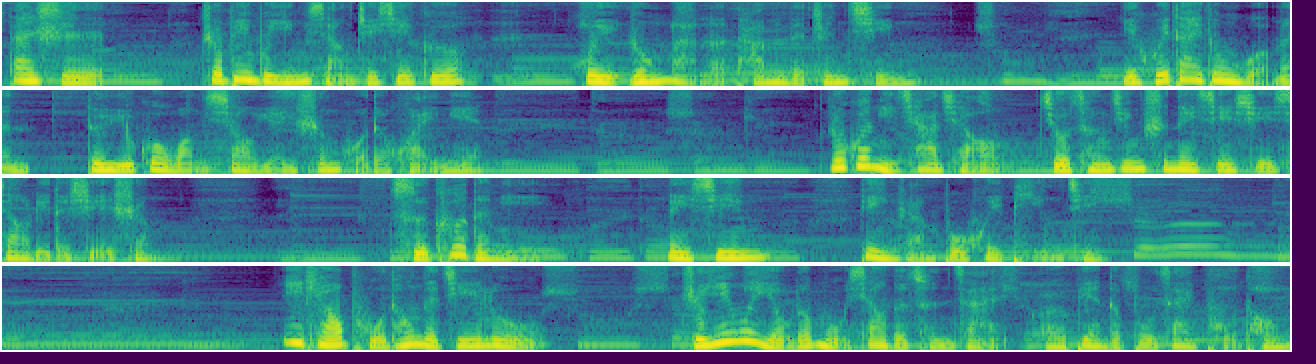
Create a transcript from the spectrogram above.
但是，这并不影响这些歌会融满了他们的真情，也会带动我们对于过往校园生活的怀念。如果你恰巧就曾经是那些学校里的学生。此刻的你，内心定然不会平静。一条普通的街路，只因为有了母校的存在而变得不再普通。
